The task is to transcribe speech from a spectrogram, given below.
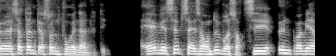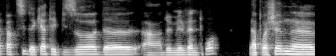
Euh, certaines personnes pourraient en douter. Invincible saison 2 va sortir une première partie de quatre épisodes en 2023. La prochaine, euh,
